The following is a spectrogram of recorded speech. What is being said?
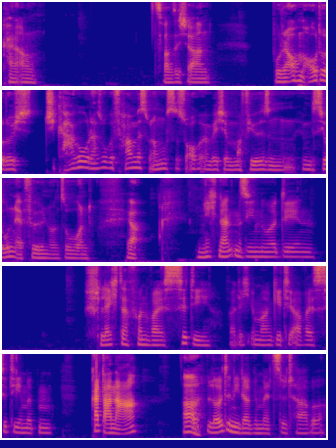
keine Ahnung, 20 Jahren. Wo du dann auch im Auto durch Chicago oder so gefahren bist und dann musstest du auch irgendwelche mafiösen Missionen erfüllen und so. Und ja, Mich nannten sie nur den Schlechter von Vice City, weil ich immer in GTA Vice City mit dem Katana ah, Leute niedergemetzelt habe.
